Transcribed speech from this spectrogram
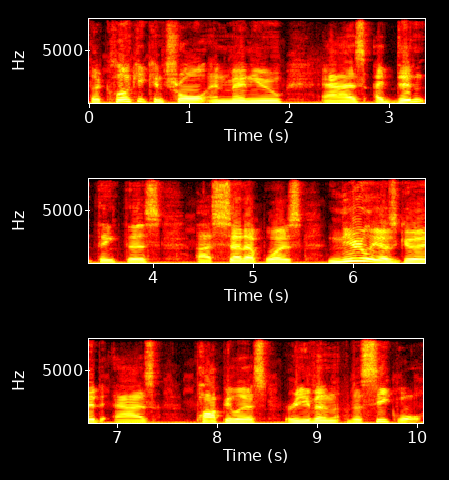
the clunky control and menu as I didn't think this uh, setup was nearly as good as Populous or even the sequel.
